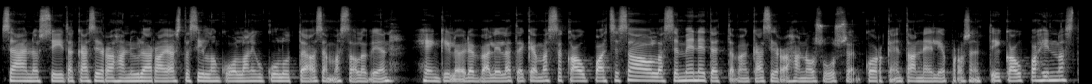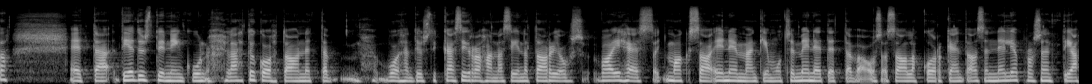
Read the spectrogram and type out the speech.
säännös siitä käsirahan ylärajasta silloin, kun ollaan niin kuin kuluttaja-asemassa olevien henkilöiden välillä tekemässä kauppaa, että se saa olla se menetettävän käsirahan osuus se korkeintaan 4 prosenttia kauppahinnasta. Että tietysti niin kuin lähtökohta on, että voihan tietysti käsirahana siinä tarjousvaiheessa maksaa enemmänkin, mutta se menetettävä osa saa olla korkeintaan sen 4 prosenttia,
